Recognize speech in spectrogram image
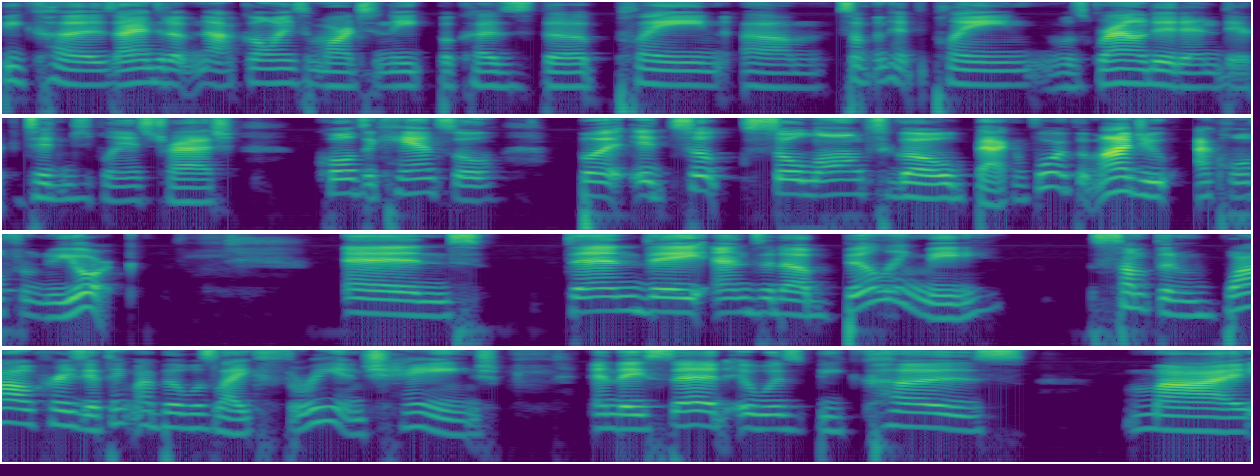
because I ended up not going to Martinique because the plane, um, something hit the plane, was grounded, and their contingency plans trash. Called to cancel, but it took so long to go back and forth. But mind you, I called from New York, and then they ended up billing me something wild crazy. I think my bill was like three and change, and they said it was because my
